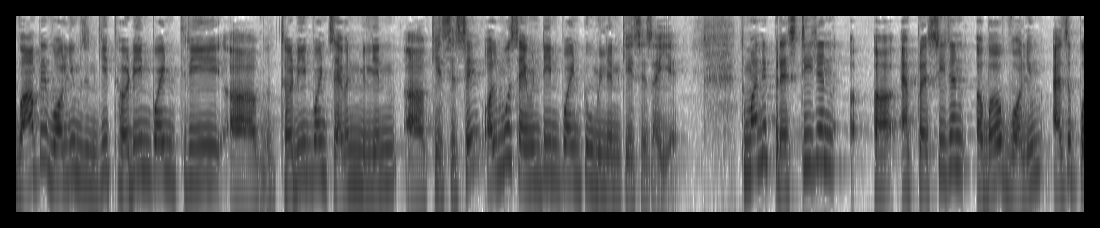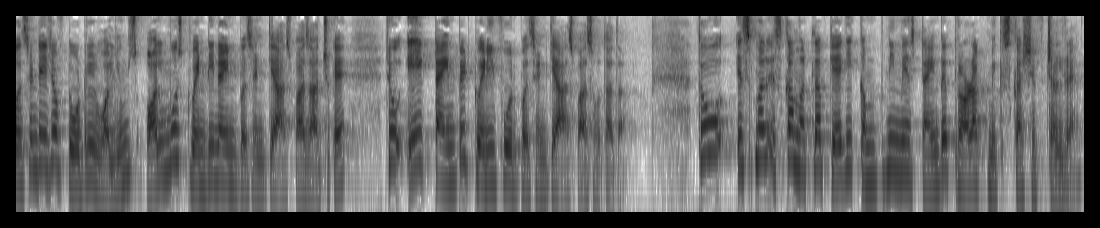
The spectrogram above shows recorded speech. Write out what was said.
वहाँ पे वॉल्यूम्स इनकी 13.3 13.7 मिलियन केसेस से ऑलमोस्ट 17.2 मिलियन केसेस आई है। तो माने prestige and prestige and above volume as a percentage of total volumes almost 29 percent के आसपास आ चुके हैं जो एक टाइम पे 24 परसेंट के आसपास होता था। तो इस मर, इसका मतलब क्या है कि कंपनी में इस टाइम पे प्रोडक्ट मिक्स का शिफ्ट चल रहा है।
